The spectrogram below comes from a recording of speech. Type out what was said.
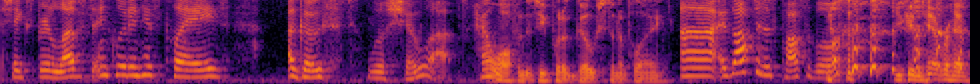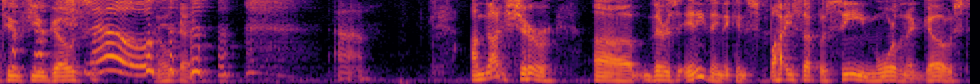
Shakespeare loves to include in his plays a ghost will show up. How often does he put a ghost in a play? Uh, as often as possible. you can never have too few ghosts. No. Okay. Uh. I'm not sure uh, there's anything that can spice up a scene more than a ghost.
